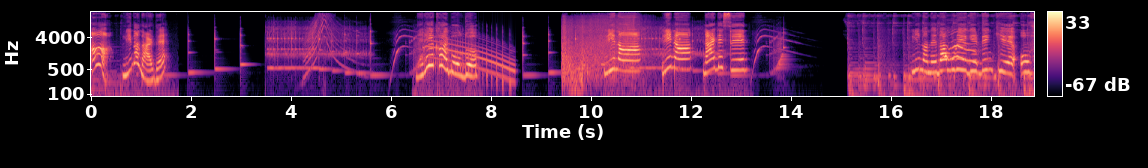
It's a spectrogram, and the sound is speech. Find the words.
Aa, Lina nerede? Nereye kayboldu? Lina! Lina! Neredesin? Lina neden buraya girdin ki? Of!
